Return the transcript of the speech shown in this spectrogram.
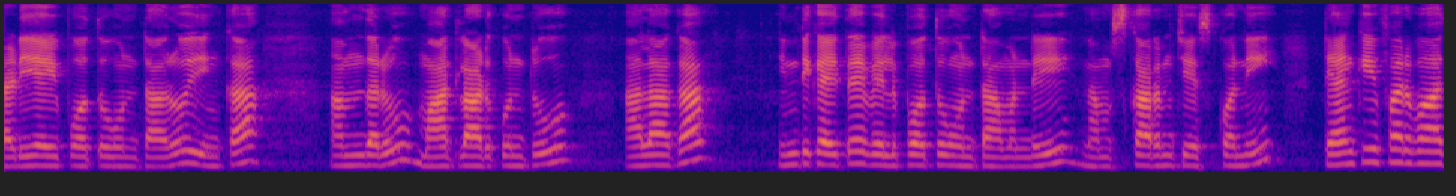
రెడీ అయిపోతూ ఉంటారు. ఇంకా అందరూ మాట్లాడుకుంటూ అలాగా ఇంటికైతే వెళ్ళిపోతూ ఉంటామండి. నమస్కారం చేసుకొని. థ్యాంక్ యూ ఫర్ వాచ్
